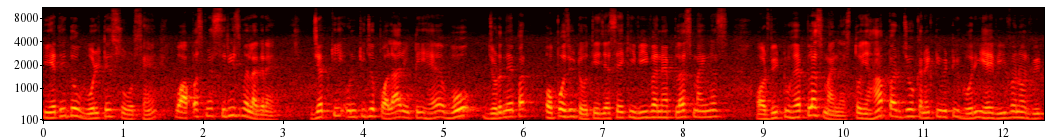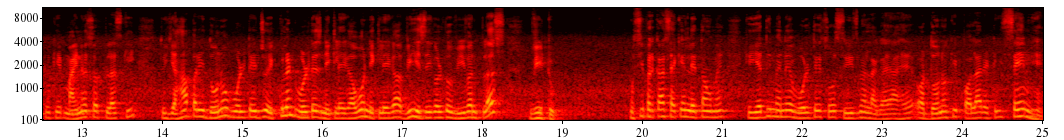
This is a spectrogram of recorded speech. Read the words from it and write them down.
कि यदि दो वोल्टेज सोर्स हैं, वो आपस में सीरीज़ में लग रहे हैं, जबकि उनकी जो पोलारिटी है, वो जुड़ने पर अपोजिट होती है। जैसे कि वी वन है प्लस माइनस और वी टू है प्लस माइनस तो यहाँ पर जो कनेक्टिविटी हो रही है वी वन और वी टू की माइनस और प्लस की तो यहाँ पर ये यह दोनों वोल्टेज जो इक्वलेंट वोल्टेज निकलेगा, वो निकलेगा V is equal to V one plus V two उसी प्रकार सेकेंड लेता हूँ मैं कि यदि मैंने वोल्टेज सोर्स सीरीज़ में लगाया है और दोनों की पोलैरिटी सेम है,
